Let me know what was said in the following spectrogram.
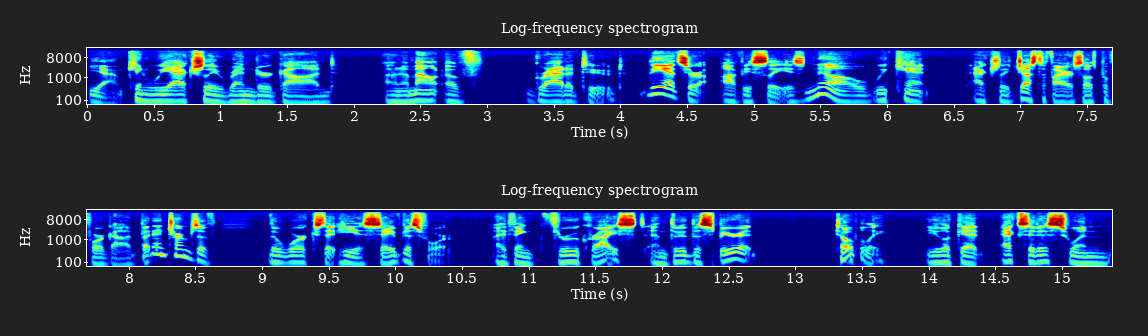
Yeah. Can we actually render God an amount of gratitude? The answer obviously is no. We can't actually justify ourselves before God. But in terms of the works that he has saved us for, I think through Christ and through the Spirit, totally. You look at Exodus when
